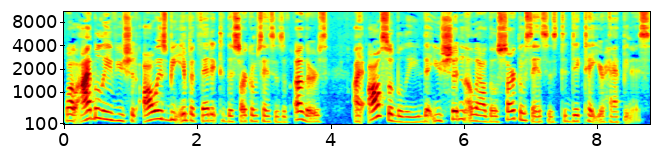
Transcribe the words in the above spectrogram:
While I believe you should always be empathetic to the circumstances of others, I also believe that you shouldn't allow those circumstances to dictate your happiness.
